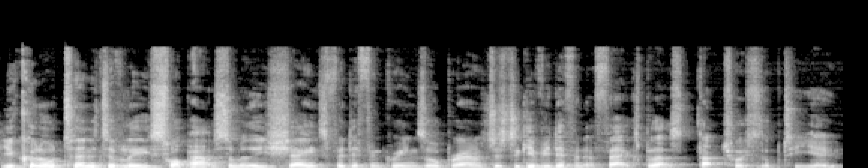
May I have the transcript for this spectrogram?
You could alternatively swap out some of these shades for different greens or browns just to give you different effects, but that's that choice is up to you.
